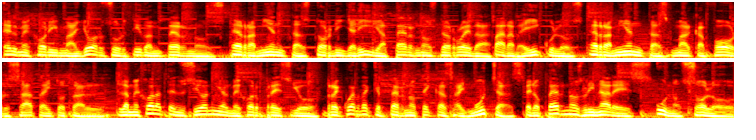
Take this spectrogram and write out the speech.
el mejor y mayor surtido en pernos, herramientas, tornillería, pernos de rueda, para vehículos, herramientas, marca Ford, SATA y Total. La mejor atención y el mejor precio. Recuerda que pernotecas hay muchas, pero Pernos Linares, uno solo.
